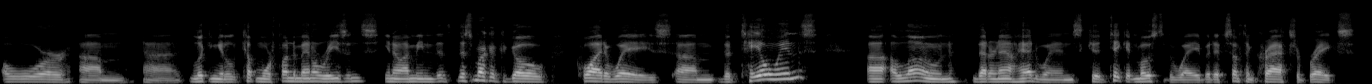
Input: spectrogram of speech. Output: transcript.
or um, uh, looking at a couple more fundamental reasons. You know, I mean, this, this market could go quite a ways. Um, the tailwinds uh, alone that are now headwinds could take it most of the way. But if something cracks or breaks,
